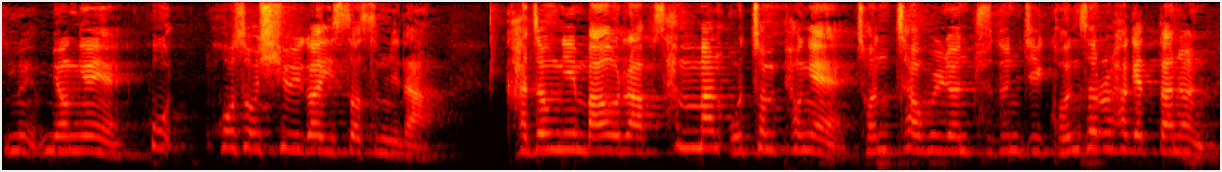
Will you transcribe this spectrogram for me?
명의 호 소 시위가 있었습니다. 가정리 마을 앞 3만 5천 평의 전차훈련 주둔지 건설을 하겠다는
